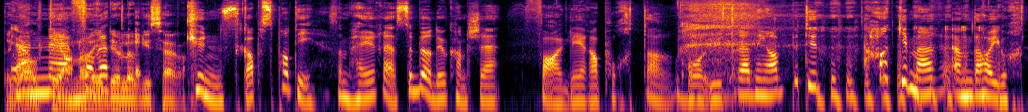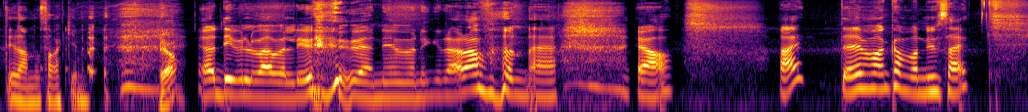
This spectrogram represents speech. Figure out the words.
Det går Men alltid eh, an å for et kunnskapsparti som Høyre, så burde jo kanskje faglige rapporter og utredninger betydd hakket mer enn det har gjort i denne saken. Ja. Ja, de vil være veldig uenige med deg der, da, men eh, ja. Nei, det man kan man jo si. Men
